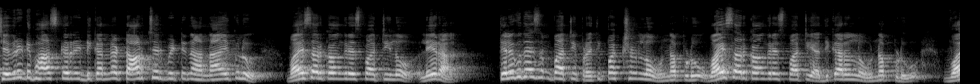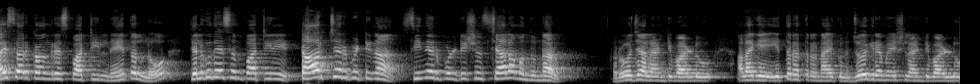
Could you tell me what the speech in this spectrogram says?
చెవిరెడ్డి భాస్కర్ రెడ్డి కన్నా టార్చర్ పెట్టిన ఆ నాయకులు వైఎస్ఆర్ కాంగ్రెస్ పార్టీలో లేరా? తెలుగుదేశం పార్టీ ప్రతిపక్షంలో ఉన్నప్పుడు వైఎస్ఆర్ కాంగ్రెస్ పార్టీ అధికారంలో ఉన్నప్పుడు వైఎస్ఆర్ కాంగ్రెస్ పార్టీ నేతల్లో తెలుగుదేశం పార్టీని టార్చర్ పెట్టిన సీనియర్ పొలిటీషియన్స్ చాలామంది ఉన్నారు. రోజా లాంటి వాళ్ళు అలాగే ఇతరత్ర నాయకులు జోగి రమేష్ లాంటి వాళ్ళు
